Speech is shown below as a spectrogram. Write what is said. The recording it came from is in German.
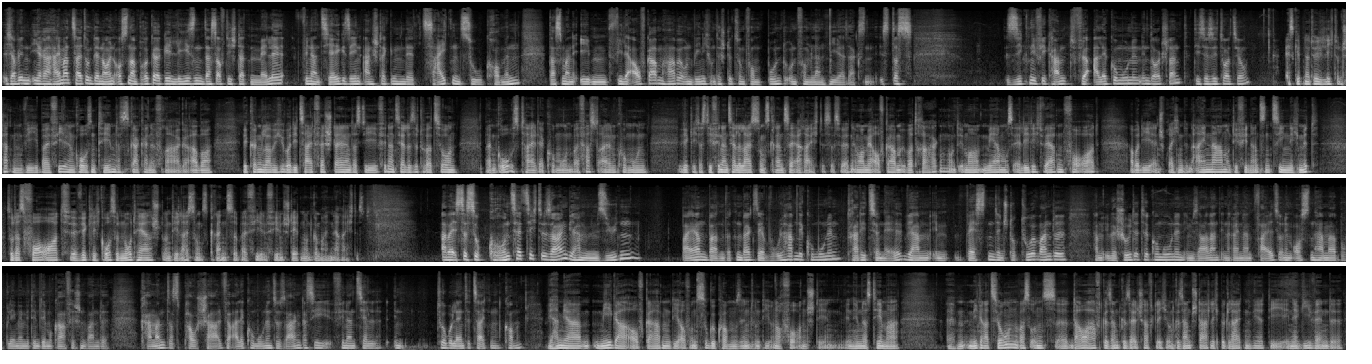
Ich habe in Ihrer Heimatzeitung der Neuen Osnabrücker gelesen, dass auf die Stadt Melle finanziell gesehen anstrengende Zeiten zukommen, dass man eben viele Aufgaben habe und wenig Unterstützung vom Bund und vom Land Niedersachsen. Ist das signifikant für alle Kommunen in Deutschland, diese Situation? Es gibt natürlich Licht und Schatten, wie bei vielen großen Themen, das ist gar keine Frage. Aber wir können, glaube ich, über die Zeit feststellen, dass die finanzielle Situation beim Großteil der Kommunen, bei fast allen Kommunen, wirklich, dass die finanzielle Leistungsgrenze erreicht ist. Es werden immer mehr Aufgaben übertragen und immer mehr muss erledigt werden vor Ort. Aber die entsprechenden Einnahmen und die Finanzen ziehen nicht mit, sodass vor Ort wirklich große Not herrscht und die Leistungsgrenze bei vielen, vielen Städten und Gemeinden erreicht ist. Aber ist das so grundsätzlich zu sagen? Wir haben im Süden Bayern, Baden-Württemberg sehr wohlhabende Kommunen, traditionell. Wir haben im Westen den Strukturwandel, haben überschuldete Kommunen, im Saarland, in Rheinland-Pfalz und im Osten haben wir Probleme mit dem demografischen Wandel. Kann man das pauschal für alle Kommunen so sagen, dass sie finanziell in turbulente Zeiten kommen? Wir haben ja Mega-Aufgaben, die auf uns zugekommen sind mhm. und die noch vor uns stehen. Wir nehmen das Thema Migration, was uns äh, dauerhaft gesamtgesellschaftlich und gesamtstaatlich begleiten wird, die Energiewende,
